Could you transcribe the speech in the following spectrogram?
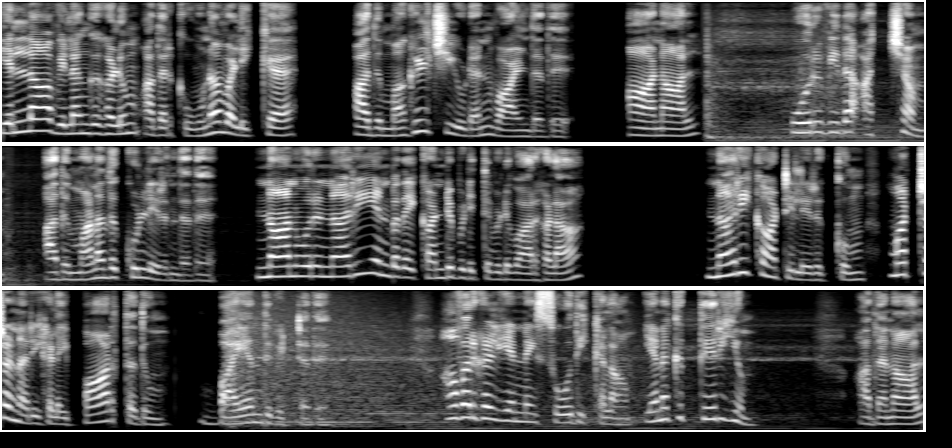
எல்லா விலங்குகளும் அதற்கு உணவளிக்க அது மகிழ்ச்சியுடன் வாழ்ந்தது. ஆனால் ஒருவித அச்சம் அது மனதுக்குள் இருந்தது. நான் ஒரு நரி என்பதை கண்டுபிடித்து விடுவார்களா? நரி காட்டில் இருக்கும் மற்ற நரிகளை பார்த்ததும் பயந்து விட்டது. அவர்கள் என்னை சோதிக்கலாம் எனக்கு தெரியும். அதனால்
